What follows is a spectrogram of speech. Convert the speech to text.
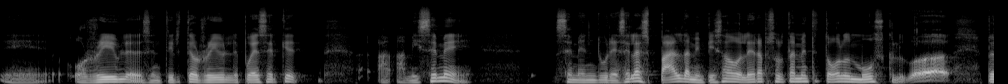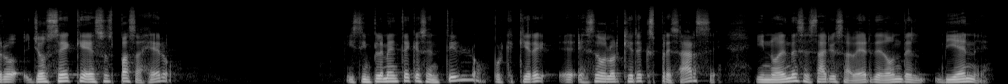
eh, horrible, de sentirte horrible. Puede ser que a, mí se me, se me endurece la espalda, me empieza a doler absolutamente todos los músculos, pero yo sé que eso es pasajero. Y simplemente hay que sentirlo, porque e, ese dolor quiere expresarse y no es necesario saber de dónde viene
